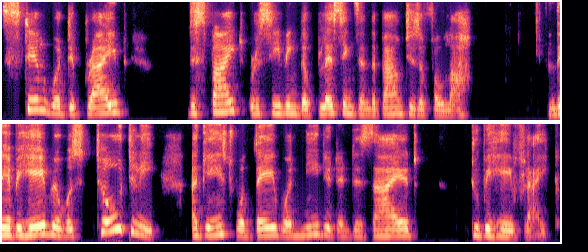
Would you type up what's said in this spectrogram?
still were deprived despite receiving the blessings and the bounties of Allah. Their behavior was totally against what they were needed and desired to behave like.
